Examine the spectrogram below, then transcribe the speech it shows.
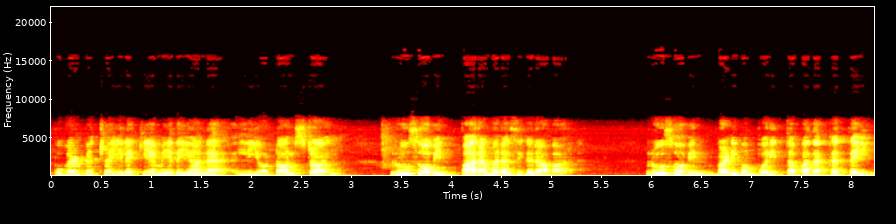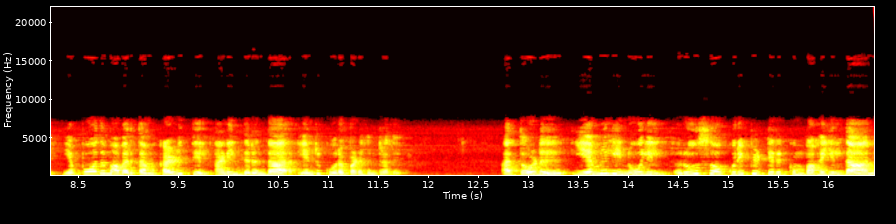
புகழ்பெற்ற இலக்கிய மேதையான லியோ டால்ஸ்டாய் ரூசோவின் பரம ரசிகராவார். ரூசோவின் வடிவம் பொறித்த பதக்கத்தை எப்போதும் அவர் தம் கழுத்தில் அணிந்திருந்தார் என்று கூறப்படுகின்றது. அத்தோடு எமிலி நூலில் ரூசோ குறிப்பிட்டிருக்கும் வகையில்தான்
